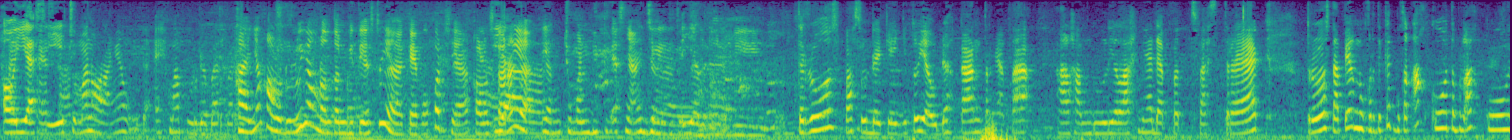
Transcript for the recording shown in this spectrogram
oh iya kayak sih sekarang. cuman orangnya udah eh maaf udah barbar Kayaknya kalau dulu yang nonton BTS tuh ya K-popers ya. Kalau sekarang Iya. ya yang cuman BTS-nya aja gitu. iya benar terus pas udah kayak gitu ya udah kan ternyata alhamdulillahnya dapet fast track terus tapi yang nuker tiket bukan aku temen aku.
